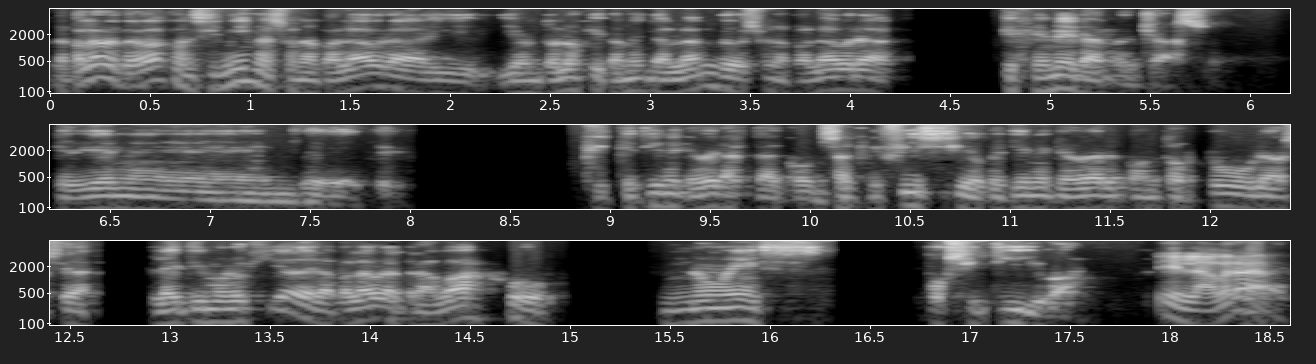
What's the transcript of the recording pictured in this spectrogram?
La palabra trabajo en sí misma es una palabra, y, ontológicamente hablando, es una palabra que genera rechazo, que viene que, tiene que ver hasta con sacrificio, que tiene que ver con tortura. O sea, la etimología de la palabra trabajo no es positiva. El labrar.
